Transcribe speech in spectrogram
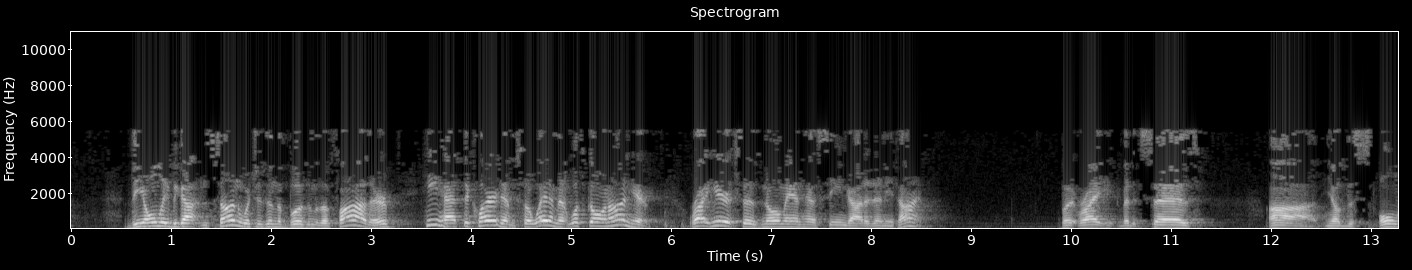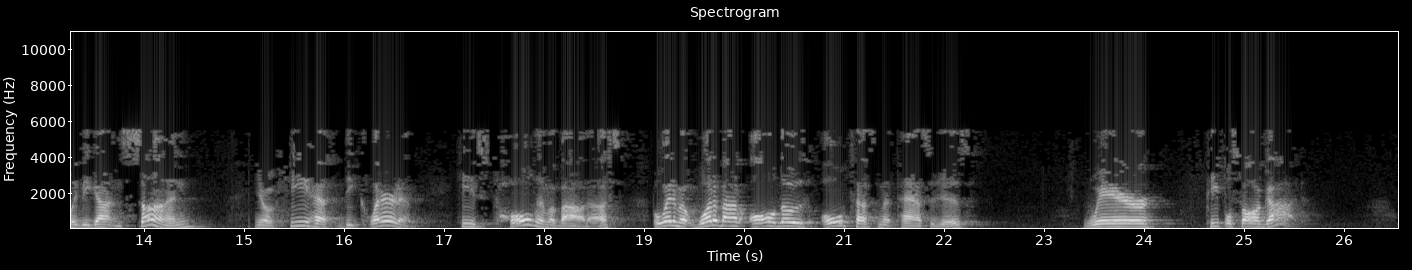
The only begotten Son, which is in the bosom of the Father, He hath declared Him. So wait a minute, what's going on here? Right here it says, No man has seen God at any time. But right, but it says, uh, you know, this only begotten Son, you know, He hath declared Him. He's told Him about us. But wait a minute, what about all those Old Testament passages where people saw God?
